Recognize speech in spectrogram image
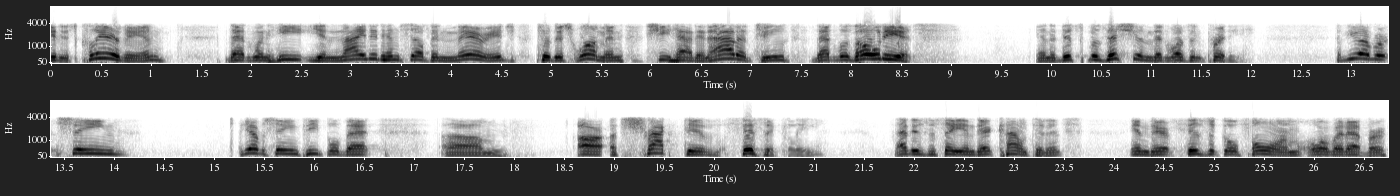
It is clear then that when he united himself in marriage to this woman, she had an attitude that was odious and a disposition that wasn't pretty. Have you ever seen have you ever seen people that um, are attractive physically, that is to say, in their countenance, in their physical form, or whatever,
